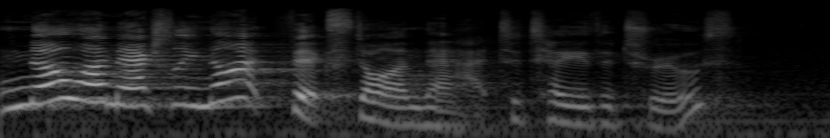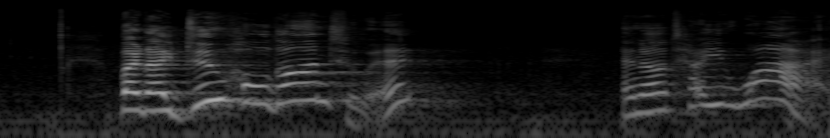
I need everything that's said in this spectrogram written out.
no, I'm actually not fixed on that, to tell you the truth. But I do hold on to it, and I'll tell you why.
